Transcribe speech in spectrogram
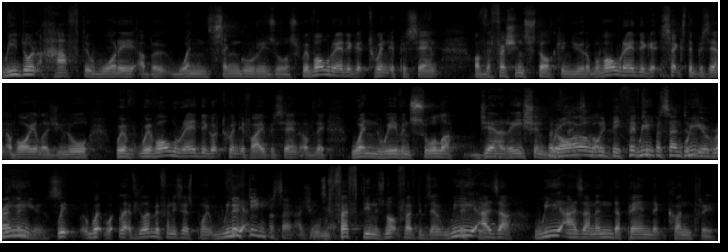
We don't have to worry about one single resource. We've already got 20% of the fishing stock in Europe. We've already got 60% of oil, as you know. We've, we've already got 25% of the wind, wave and solar generation. But oil Scotland. would be 50% we, of your we, revenues. If you let me finish this point. We, 15%, I should say. 15, it's not 50%. We, as, a, we as an independent country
